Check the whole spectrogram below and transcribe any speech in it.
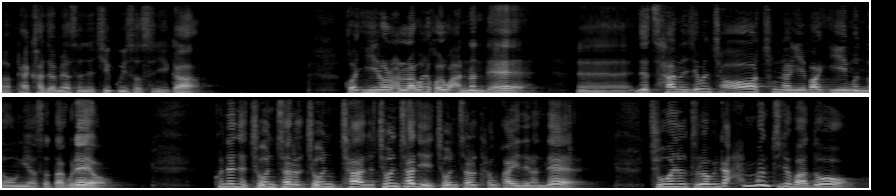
어, 백화점에서 이제 짓고 있었으니까 그 일을 하려고 거기 왔는데 에, 이제 사는 집은 저 청량리 밖 이문동이었었다고 그래요. 근데 이제 전차를 전차 전차지 전차를 타고 가야 되는데 주머니를 들어보니까 암만 뒤져봐도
